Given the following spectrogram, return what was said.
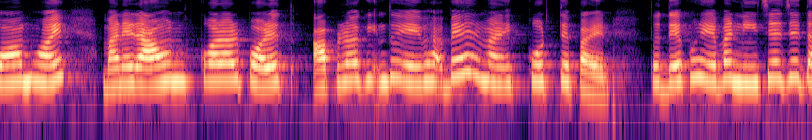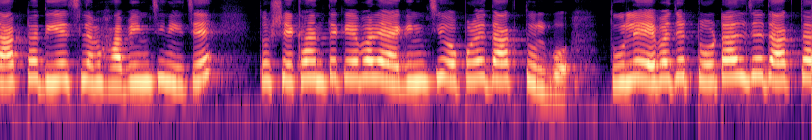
কম হয় মানে রাউন্ড করার পরে আপনারা কিন্তু এইভাবে মানে করতে পারেন। তো দেখুন, এবার নিচে যে দাগটা দিয়েছিলাম, হাফ ইঞ্চি নিচে, তো সেখান থেকে এবার এক ইঞ্চি ওপরে দাগ তুলব। তুলে এবার যে টোটাল যে দাগটা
